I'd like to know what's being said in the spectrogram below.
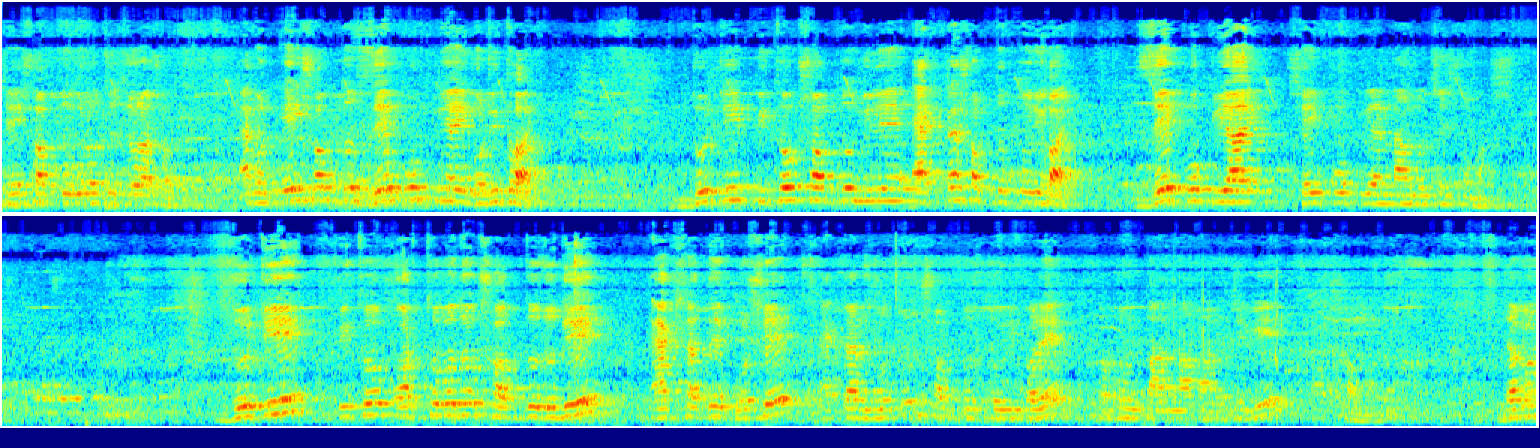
সেই শব্দগুলো হচ্ছে জোড়া শব্দ। এখন এই শব্দ যে প্রক্রিয়ায় গঠিত হয় দুটি পৃথক শব্দ মিলে একটা শব্দ তৈরি হয়। যে প্রক্রিয়ায়, সেই প্রক্রিয়ার নাম হচ্ছে সমাস। দুইটি পৃথক অর্থবোধক শব্দ যদি একসাথে বসে একটা নতুন শব্দ তৈরি করে, তখন তার নাম হচ্ছে কি? সমাস। যেমন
